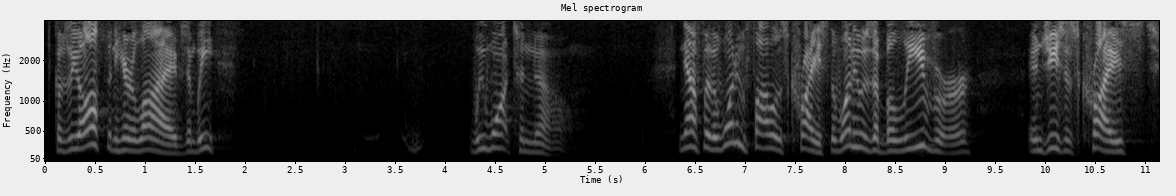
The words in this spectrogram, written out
Because we often hear lives, and we we want to know. Now, for the one who follows Christ, the one who is a believer in Jesus Christ,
